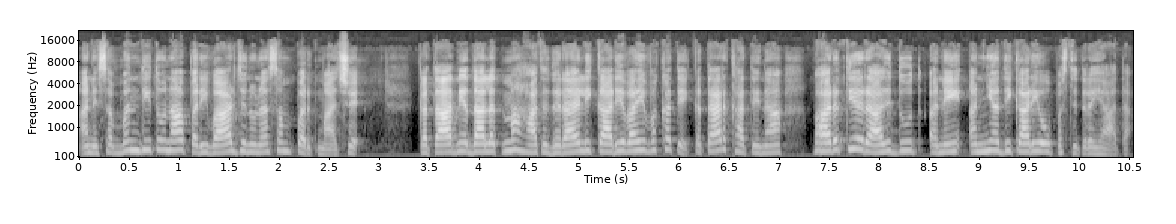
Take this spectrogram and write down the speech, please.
અને સંબંધિતોના પરિવારજનોના સંપર્કમાં છે. કતારની અદાલતમાં હાથ ધરાયેલી કાર્યવાહી વખતે કતાર ખાતેના ભારતીય રાજદૂત અને અન્ય અધિકારીઓ ઉપસ્થિત રહ્યા હતા.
